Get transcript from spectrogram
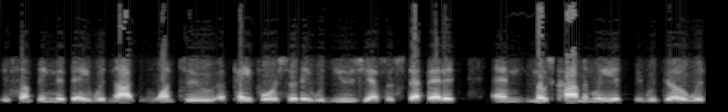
is something that they would not want to pay for. So they would use yes a step edit, and most commonly it, it would go with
